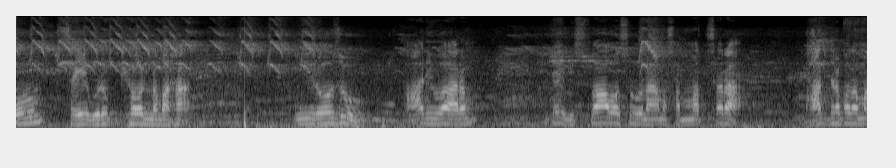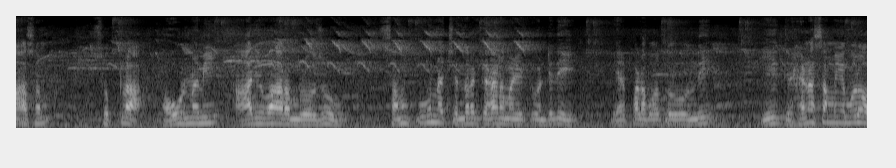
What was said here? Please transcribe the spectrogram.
ఓం శ్రీ గురుభ్యో నమ. ఈరోజు ఆదివారం అంటే విశ్వావసు నామ సంవత్సర భాద్రపద మాసం శుక్ల పౌర్ణమి ఆదివారం రోజు సంపూర్ణ చంద్రగ్రహణం అనేటువంటిది ఏర్పడబోతూ ఉంది. ఈ గ్రహణ సమయంలో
